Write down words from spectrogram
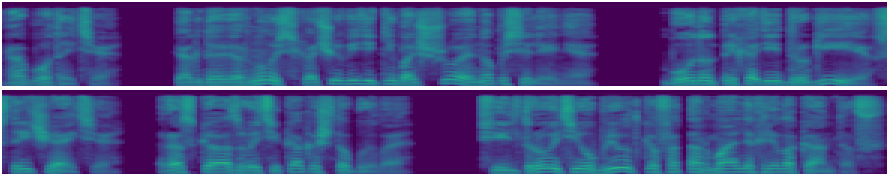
работайте. Когда вернусь, хочу видеть небольшое, но поселение. Будут приходить другие, встречайте. Рассказывайте, как и что было. Фильтруйте ублюдков от нормальных релакантов.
